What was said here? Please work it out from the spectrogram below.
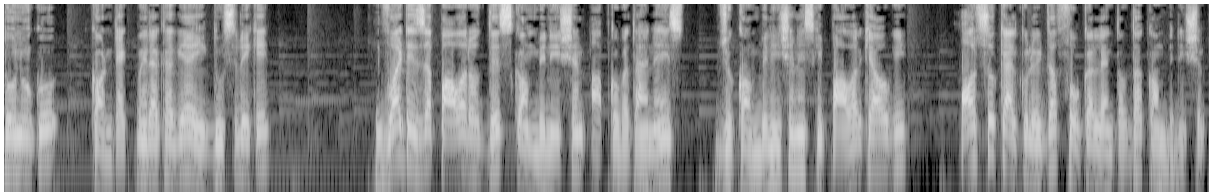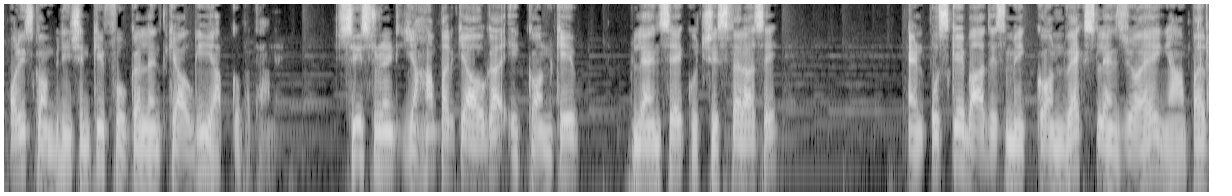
दोनों को कांटेक्ट में रखा गया एक दूसरे के. What is the power of this combination आपको बताना है इस जो कॉम्बिनेशन है, इसकी पावर क्या होगी? Also calculate the focal length of the combination और इस कॉम्बिनेशन की फोकल लेंथ क्या होगी? ये आपको बताना है। सी स्टूडेंट यहाँ पर क्या होगा? एक कॉन्केव लेंस है, कुछ इस तरह से। एंड उसके बाद इसमें कॉन्वेक्स लेंस जो है, यहाँ पर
